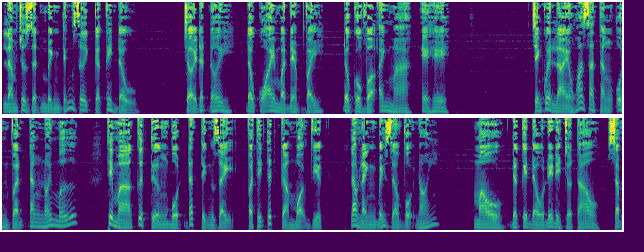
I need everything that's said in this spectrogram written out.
làm cho giật mình đánh rơi cả cái đầu. Trời đất ơi, đầu của ai mà đẹp vậy? Đầu của vợ anh mà, hề hề. Chàng quay lại hóa ra thằng ổn vận đang nói mớ. Thế mà cứ tưởng bột đã tỉnh dậy và thấy tất cả mọi việc. Lao lành bấy giờ vội nói màu đưa cái đầu đây đây cho tao, sắp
